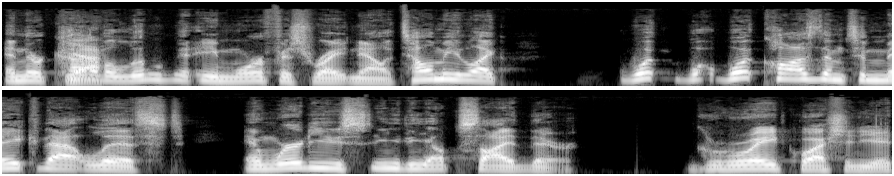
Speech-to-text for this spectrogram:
and they're kind Yeah. of a little bit amorphous right now tell me like what, what what caused them to make that list and where do you see the upside there Great question.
